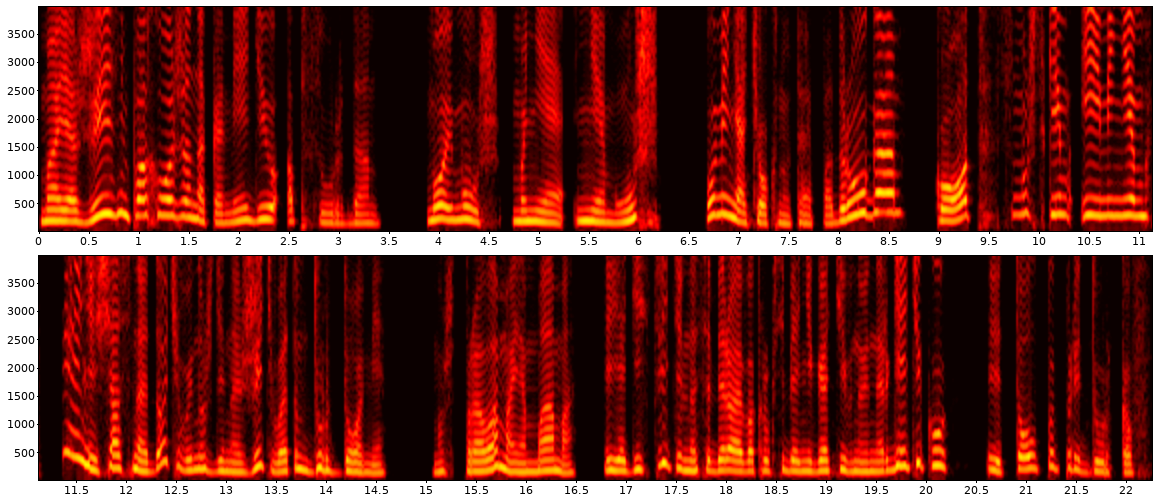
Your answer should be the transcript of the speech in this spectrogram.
Моя жизнь похожа на комедию абсурда. Мой муж мне не муж. У меня чокнутая подруга, кот с мужским именем И несчастная дочь, вынужденная жить в этом дурдоме. Может, права моя мама, и я действительно собираю вокруг себя негативную энергетику и толпы придурков.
